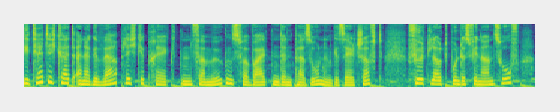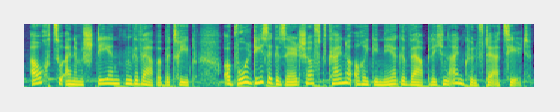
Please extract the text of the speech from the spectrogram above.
Die Tätigkeit einer gewerblich geprägten, vermögensverwaltenden Personengesellschaft führt laut Bundesfinanzhof auch zu einem stehenden Gewerbebetrieb, obwohl diese Gesellschaft keine originär gewerblichen Einkünfte erzielt.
